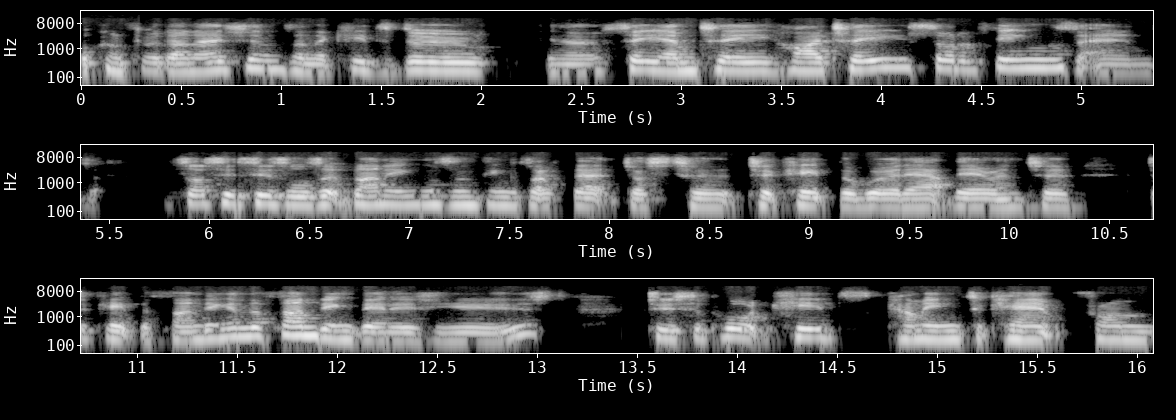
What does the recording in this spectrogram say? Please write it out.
looking for donations and the kids do you know cmt high tea sort of things and sausage sizzles at Bunnings and things like that, just to to keep the word out there and to to keep the funding. And the funding then is used to support kids coming to camp from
